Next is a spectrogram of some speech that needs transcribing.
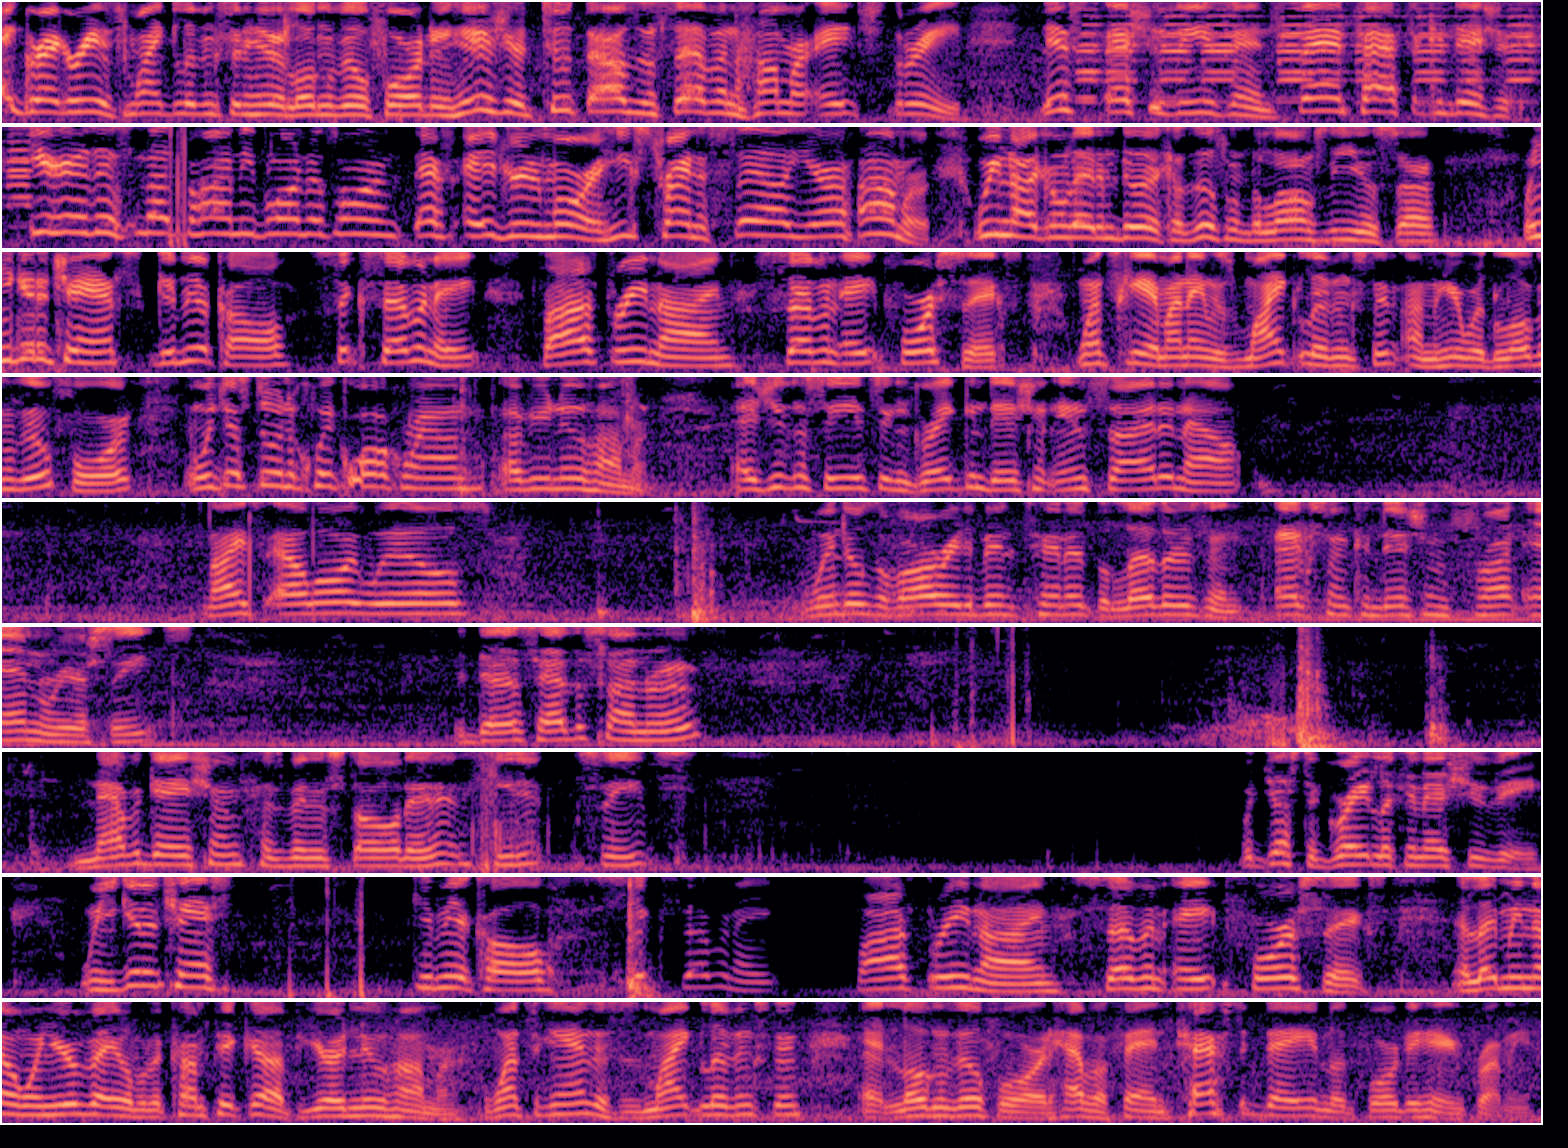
Hey Gregory, it's Mike Livingston here at Loganville Ford, and here's your 2007 Hummer H3. This SUV is in fantastic condition. You hear this nut behind me blowing his horn? That's Adrian Moore. He's trying to sell your Hummer. We're not going to let him do it because this one belongs to you, sir. When you get a chance, give me a call, 678-539-7846. Once again, my name is Mike Livingston. I'm here with Loganville Ford, and we're just doing a quick walk around of your new Hummer. As you can see, it's in great condition inside and out. Nice alloy wheels. Windows have already been tinted. The leather's in excellent condition, front and rear seats. It does have the sunroof. Navigation has been installed in it, heated seats. But just a great looking SUV. When you get a chance, give me a call, 678 539 7846 and let me know when you're available to come pick up your new Hummer. Once again, this is Mike Livingston at Loganville Ford. Have a fantastic day and look forward to hearing from you.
